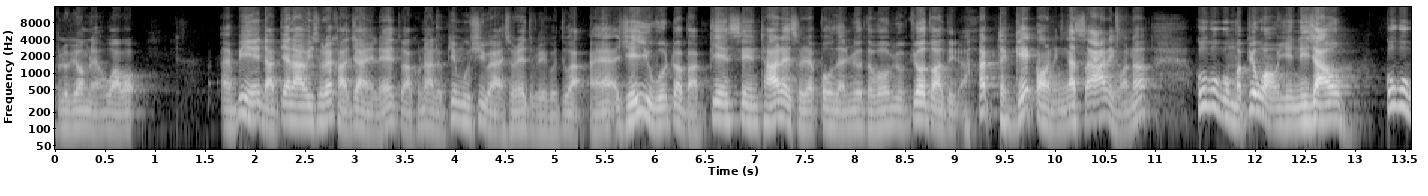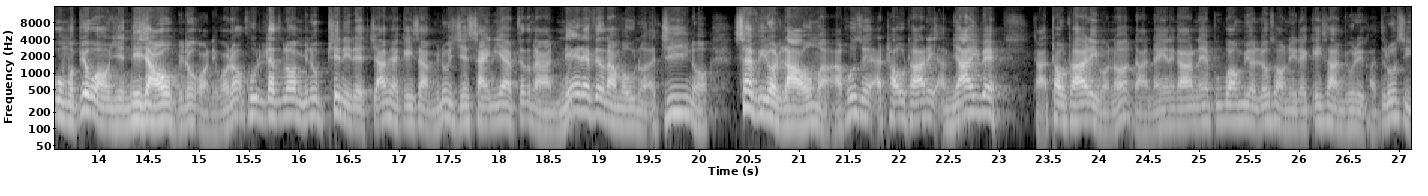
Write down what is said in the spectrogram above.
ဘယ်လိုပြောမလဲဟိုပါဗော အဲပြီးရင်ဒါပြန်လာပြီဆိုတဲ့ခါကျရင်လည်းသူကခုနလိုပြစ်မှုရှိပါတယ်ဆိုတဲ့သူတွေကိုသူကအဲအရေးယူဖို့အတွက်ပါပြင်ဆင်ထားတယ်ဆိုတဲ့ပုံစံမျိုးသဘောမျိုးပြောသွားသေးတာဟာတကယ်ကောင်းတယ်ငါစားတယ်ဗောနော်ကိုကိုကိုမပြုတ်အောင်ရင်နေကြအောင်ကိုကိုကိုမပြုတ်အောင်ရင်နေကြအောင်မင်းတို့ကောင်နေဗောနော်အခုလက်တလောမင်းတို့ဖြစ်နေတဲ့ကြားပြန်ကိစ္စမင်းတို့ရင်ဆိုင်နေရပြဿနာကနဲတဲ့ပြဿနာမဟုတ်ဘူးနော်အကြီးနော်ဆက်ပြီးတော့လာအောင်ပါအခုဆိုရင်အထောက်အထားတွေအများကြီးပဲ ဒါအထောက်အထားတွေပေါ့နော်ဒါနိုင်ငံတကာနဲ့ပူးပေါင်းပြီးတော့လှုပ်ဆောင်နေတဲ့ကိစ္စမျိုးတွေကသူတို့စီ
